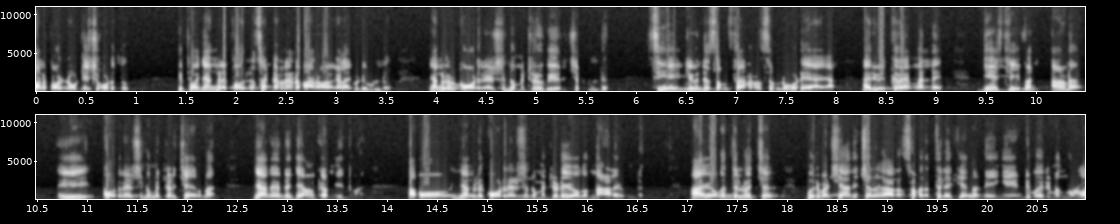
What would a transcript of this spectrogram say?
പലപ്പോഴും നോട്ടീസ് കൊടുത്തു. ഇപ്പോൾ ഞങ്ങളിപ്പോൾ ഒരു സംഘടനയുടെ ഭാരവാഹികളാണ് ഇവിടെ ഉള്ളൂ. ഞങ്ങളൊരു കോർഡിനേഷൻ കമ്മിറ്റി രൂപീകരിച്ചിട്ടുണ്ട്. സി ഐ ടിയുവിന്റെ സംസ്ഥാന പ്രസിഡന്റ് കൂടിയായ Aruvikkara M L A G Stephen ആണ് ഈ കോർഡിനേഷൻ കമ്മിറ്റിയുടെ ചെയർമാൻ ഞാൻ എന്റെ ജനറൽ കൺവീനറാണ്. അപ്പോൾ ഞങ്ങളുടെ കോർഡിനേഷൻ കമ്മിറ്റിയുടെ യോഗം നാളെ ഉണ്ട്. ആ യോഗത്തിൽ വെച്ച് ഒരുപക്ഷെ അനിശ്ചിതകാല സമരത്തിലേക്ക് ഞങ്ങൾ നീങ്ങേണ്ടി വരുമെന്നുള്ള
